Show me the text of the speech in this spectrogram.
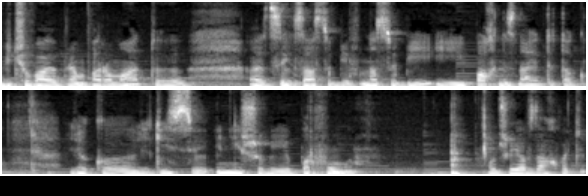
відчуваю прям аромат цих засобів на собі, і пахне, знаєте, так, як якісь нішеві парфуми. Отже, я в захваті.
